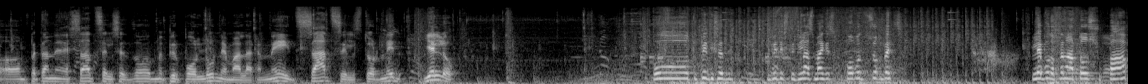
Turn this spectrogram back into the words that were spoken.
Ω, Πετάνε σάτσελς εδώ, με πυρπολούνε μαλάκα. Νέιτ, σάτσελς, τορνέντο. Γέλο. Ω, του πήδηξα, του πήδηξα τη φλάς μάκες. Πω πω τους έχω παίξει. Βλέπω το θάνατό σου, παπ.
